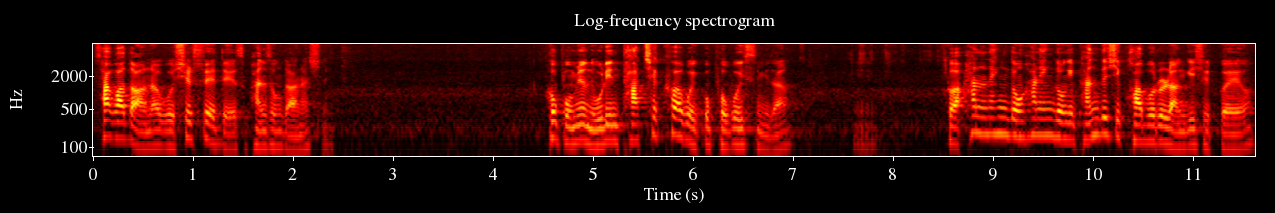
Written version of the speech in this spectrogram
사과도 안 하고 실수에 대해서 반성도 안 하시는 거예요. 그거 보면 우린 다 체크하고 있고 보고 있습니다. 예. 그한 행동 한 행동이 반드시 과보를 남기실 거예요.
